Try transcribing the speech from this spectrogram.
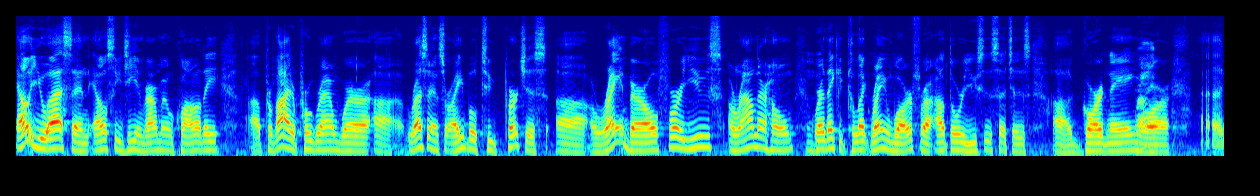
LUS and LCG Environmental Quality uh, provide a program where uh, residents are able to purchase uh, a rain barrel for use around their home Mm-hmm. where they could collect rainwater for outdoor uses such as uh, gardening Right. or uh,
